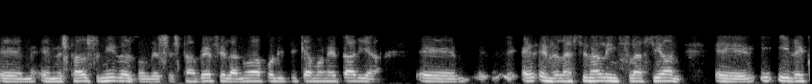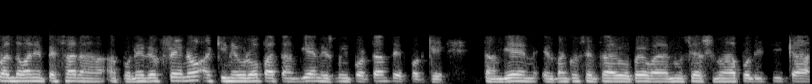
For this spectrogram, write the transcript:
en, Estados Unidos, donde se establece la nueva política monetaria eh, en, relación a la inflación eh, y, de cuándo van a empezar a, poner el freno. Aquí en Europa también es muy importante porque también el Banco Central Europeo va a anunciar su nueva política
